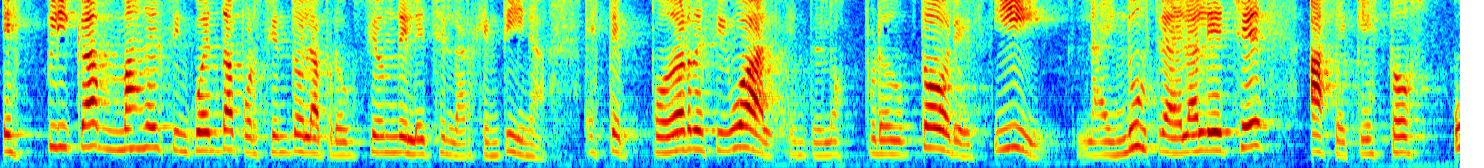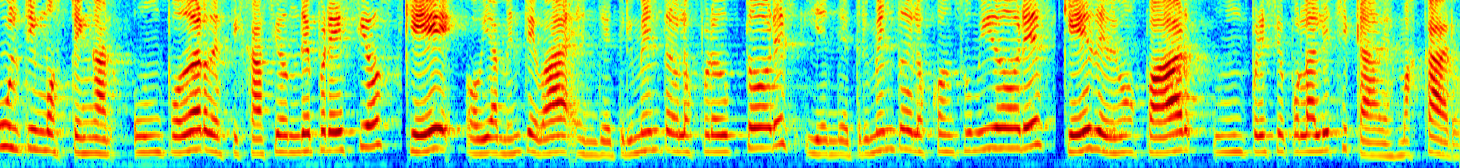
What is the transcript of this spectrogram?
explican más del 50% de la producción de leche en la Argentina. Este poder desigual entre los productores y la industria de la leche hace que estos últimos tengan un poder de fijación de precios que obviamente va en detrimento de los productores y en detrimento de los consumidores que debemos pagar un precio por la leche cada vez más caro.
